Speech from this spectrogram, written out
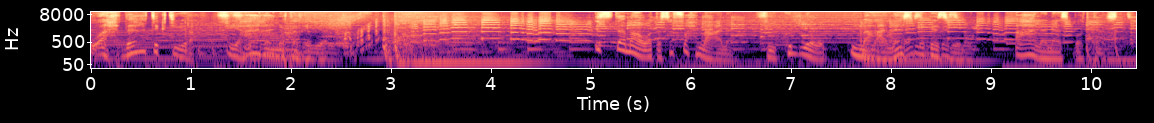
وأحداث كتيرة في عالم متغير. استمع وتصفح معنا في كل يوم مع ناس مجازين على ناس بودكاست.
